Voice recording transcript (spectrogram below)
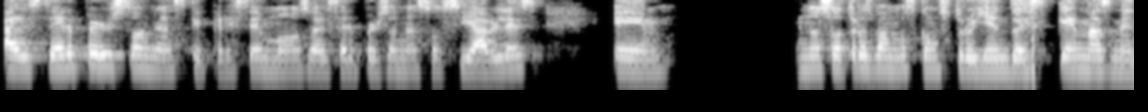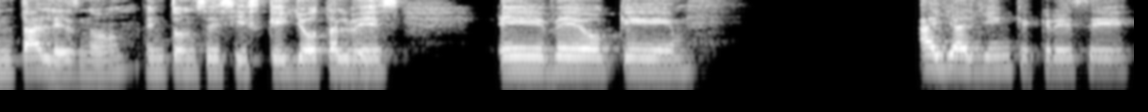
al ser personas que crecemos, al ser personas sociables, Em, nosotros vamos construyendo esquemas mentales, ¿no? Entonces, si es que yo tal vez eh, veo que hay alguien que crece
